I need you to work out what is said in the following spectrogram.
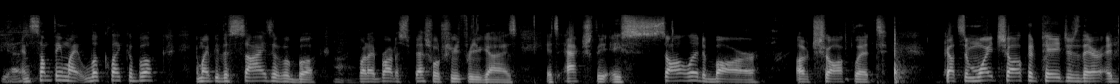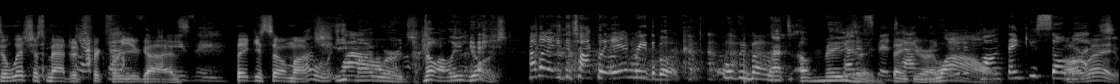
Yes. And something might look like a book. It might be the size of a book. Uh-huh. But I brought a special treat for you guys. It's actually a solid bar of chocolate. Got some white chocolate pages there. A delicious magic trick for you guys. amazing. Thank you so much. I will eat my words. No, I'll eat yours. How about I eat the chocolate and read the book? We'll do both. That's amazing. That is fantastic. Thank you very. Wow. David Kwong, thank you so much. All right.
